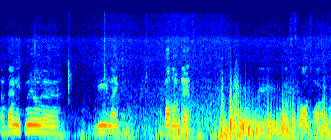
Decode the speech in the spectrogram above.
and then it will uh, be like double bed front one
